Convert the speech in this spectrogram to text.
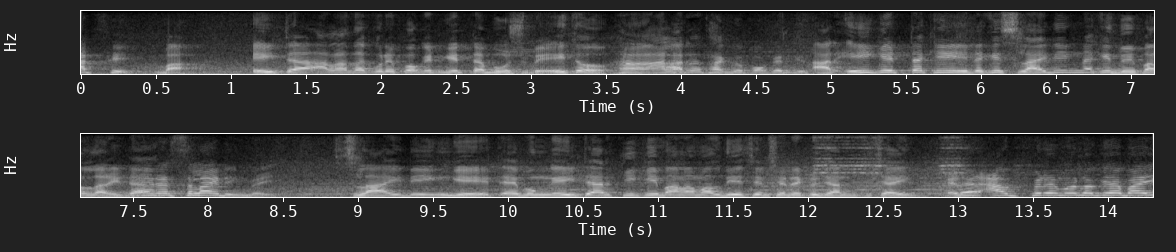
আট ফিট বাহ। এইটা আলাদা করে পকেট গেটটা বসবে এই তো? হ্যাঁ আলাদা থাকবে পকেট গেট আর এই গেটটা কি এটা কি স্লাইডিং নাকি দুই পাল্লার এটা? এটা স্লাইডিং ভাই। স্লাইডিং গেট এবং এইটার কি কি মালামাল দিয়েছেন সেটা একটু জানতে চাই। এটার আউট ফ্রেম হলো গিয়ে ভাই?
